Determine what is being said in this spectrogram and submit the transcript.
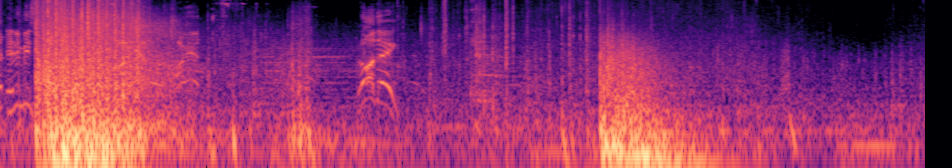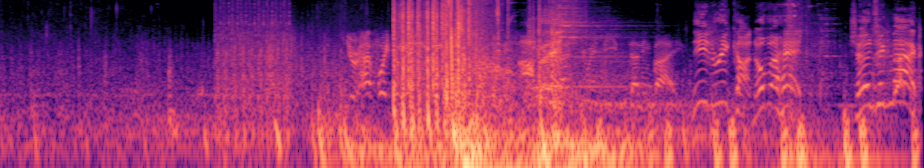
A. Enemy stun! Fire! Fire! Loading! You're halfway to mission complete. UAV standing by. Need recon overhead! Changing mag!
